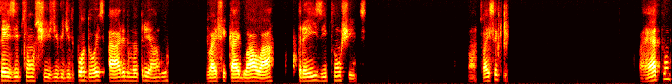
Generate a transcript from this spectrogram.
6yx dividido por 2, a área do meu triângulo vai ficar igual a 3yx. Pronto, só isso aqui. Correto? Vou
